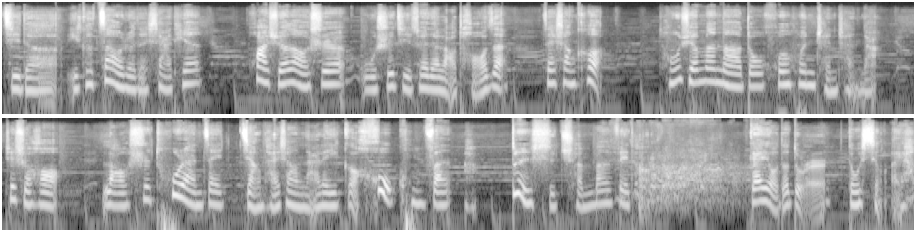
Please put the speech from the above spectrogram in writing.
记得一个燥热的夏天，化学老师五十几岁的老头子在上课，同学们呢都昏昏沉沉的。这时候。老师突然在讲台上来了一个后空翻啊，顿时全班沸腾，该有的盹儿都醒了呀。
